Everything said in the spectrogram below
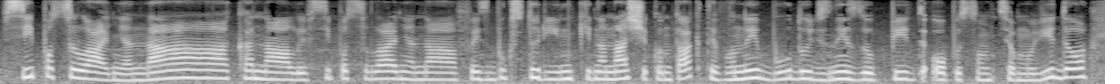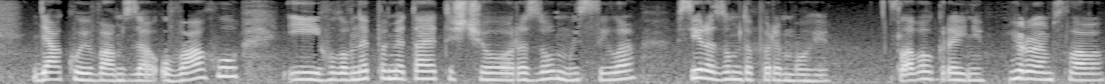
Всі посилання на канали, всі посилання на Фейсбук сторінки, на наші контакти, вони будуть знизу під описом в цьому відео. Дякую вам за увагу. І головне пам'ятайте, що разом ми сила, всі разом до перемоги. Слава Україні! Героям слава!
